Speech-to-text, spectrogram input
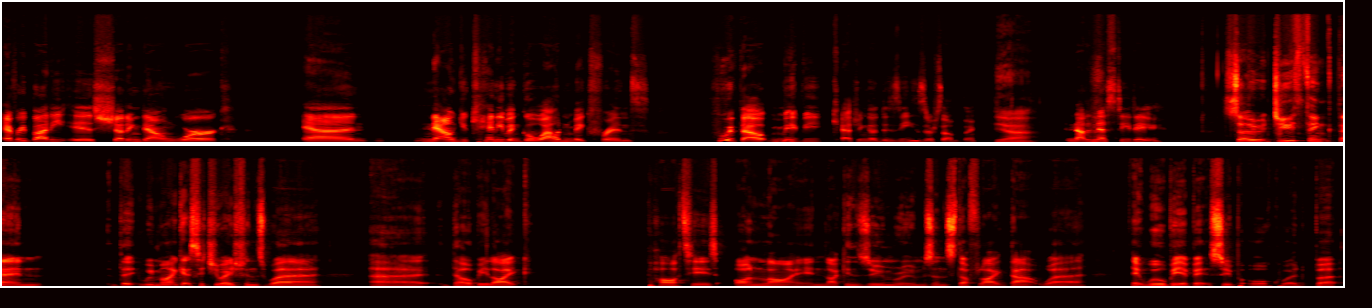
everybody is shutting down work and now you can't even go out and make friends without maybe catching a disease or something. Yeah. Not an STD. So, do you think then that we might get situations where uh, there'll be like parties online, like in Zoom rooms and stuff like that, where it will be a bit super awkward, but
